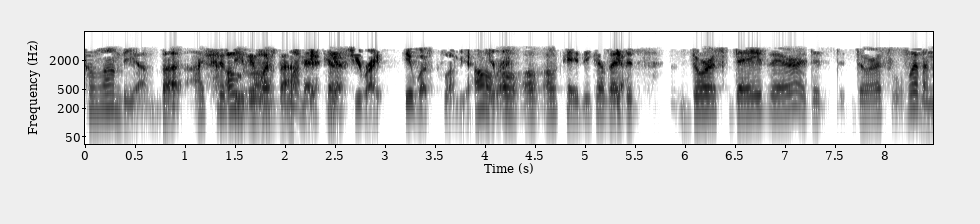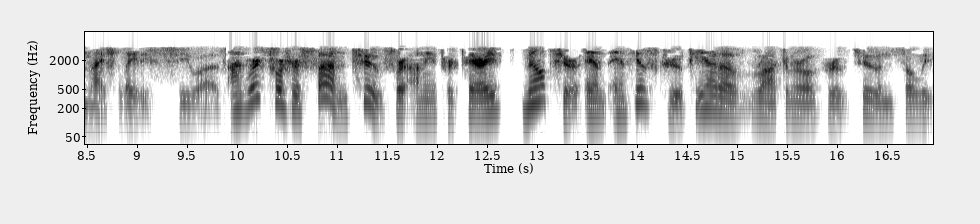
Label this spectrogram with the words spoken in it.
Columbia, but I could oh, be it wrong was about Columbia. that. Yes, you're right. It was Columbia. Oh, you're right. oh, oh, okay. Because I Yes. did Doris Day there. I did Doris. What a nice lady she was. I worked for her son too. For I mean, for Terry Melcher and and his group. He had a rock and roll group too, and so we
